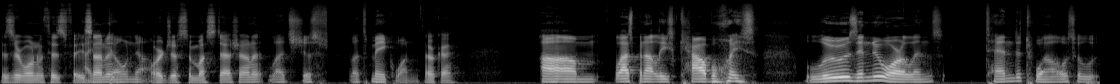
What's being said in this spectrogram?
Is there one with his face I on it? don't know. Or just a mustache on it? Let's just let's make one. Okay. Um, last but not least, Cowboys lose in New Orleans 10 to 12. So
